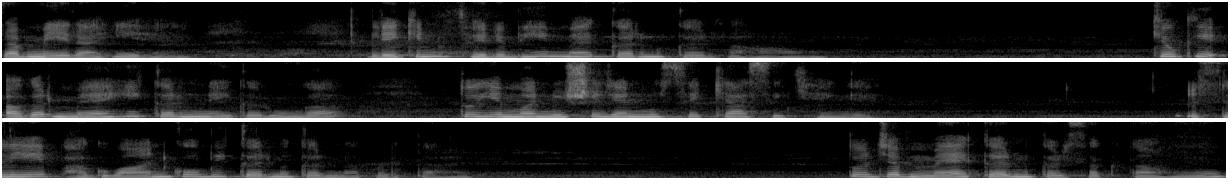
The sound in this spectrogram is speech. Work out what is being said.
सब मेरा ही है। लेकिन फिर भी मैं कर्म कर रहा हूँ। क्योंकि अगर मैं ही कर्म नहीं करूँगा तो ये मनुष्य जन मुझसे क्या सीखेंगे? इसलिए भगवान को भी कर्म करना पड़ता है। तो जब मैं कर्म कर सकता हूँ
